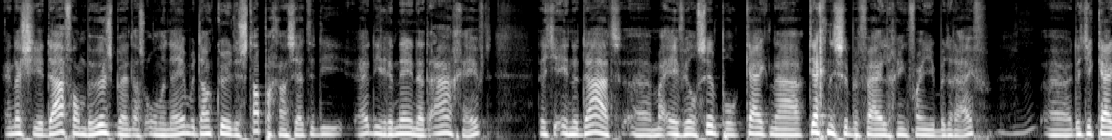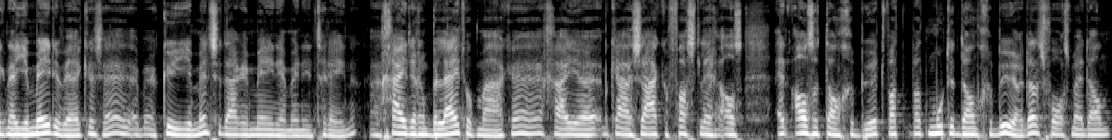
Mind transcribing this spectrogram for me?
En als je je daarvan bewust bent als ondernemer, dan kun je de stappen gaan zetten die, hè, die René net aangeeft. Dat je inderdaad, uh, maar even heel simpel, kijkt naar technische beveiliging van je bedrijf. Uh, dat je kijkt naar je medewerkers. Hè. Eh, kun je je mensen daarin meenemen en in trainen? Uh, ga je er een beleid op maken? Hè. Ga je elkaar zaken vastleggen als. En als het dan gebeurt, wat, wat moet er dan gebeuren? Dat is volgens mij dan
